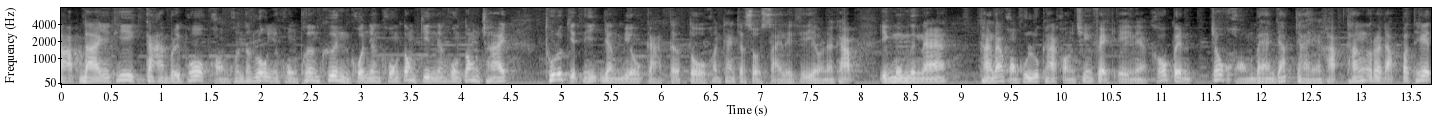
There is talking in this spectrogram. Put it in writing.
ตราบใดที่การบริโภคของคนทั้งโลกยังคงเพิ่มขึ้น คนยังคงต้องกินยังคงต้องใช้ ธุรกิจนี้ยังมีโอกาสเติบโตค่อนข้างจะสดใสเลยทีเดียวนะครับ อีกมุมหนึ่งนะ ทางด้านของคุณลูกค้าของ Shrinkflex เองเนี่ยเขาเป็นเจ้าของแบรนด์ยักษ์ใหญ่ครับทั้งระดับประเทศ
